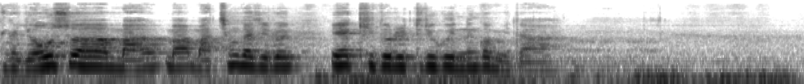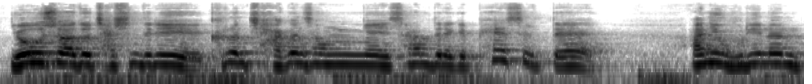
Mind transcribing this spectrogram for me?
그러니까 여호수아와 마찬가지로 예, 기도를 드리고 있는 겁니다. 여호수아도 자신들이 그런 작은 성의 사람들에게 패했을 때 아니 우리는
